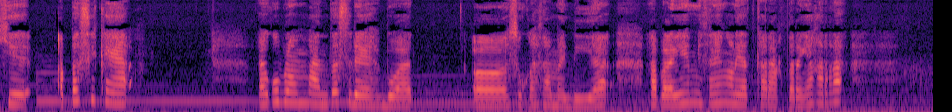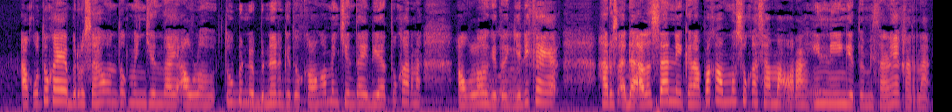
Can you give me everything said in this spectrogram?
ci- apa sih kayak aku belum pantas deh buat eh, suka sama dia. Apalagi misalnya ngelihat karakternya karena aku tuh kayak berusaha untuk mencintai Allah tuh bener-bener gitu. Kalau nggak mencintai dia tuh karena Allah gitu. Jadi kayak harus ada alasan nih kenapa kamu suka sama orang ini gitu. Misalnya karena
